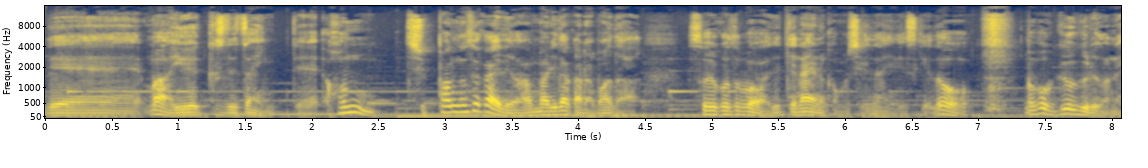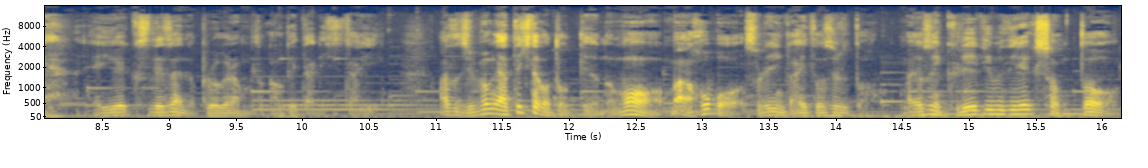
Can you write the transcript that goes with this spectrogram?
でまあ UX デザインって本出版の世界ではあんまりだからまだそういう言葉は出てないのかもしれないんですけど、まあ、僕 Google のね UX デザインのプログラムとか受けたりしたりあと自分がやってきたことっていうのもまあほぼそれに該当すると、まあ、要するにクリエイティブディレクションと、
